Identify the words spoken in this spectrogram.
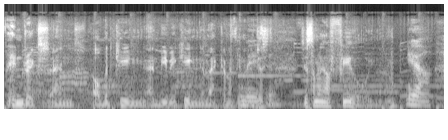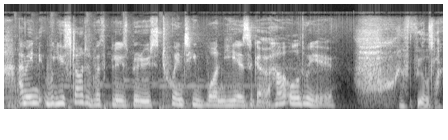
Hendrix and Albert King and BB King and that kind of thing. Just, Amazing. just something I feel, you know. Yeah. I mean, you started with Blues Broers 21 years ago. How old were you? Feels like,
